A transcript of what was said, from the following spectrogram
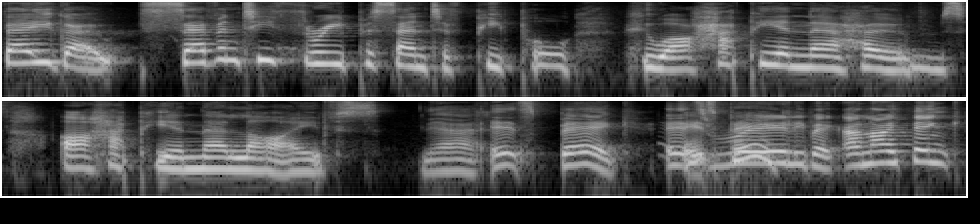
there you go. 73% of people who are happy in their homes are happy in their lives. Yeah, it's big. It's, It's really big. And I think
